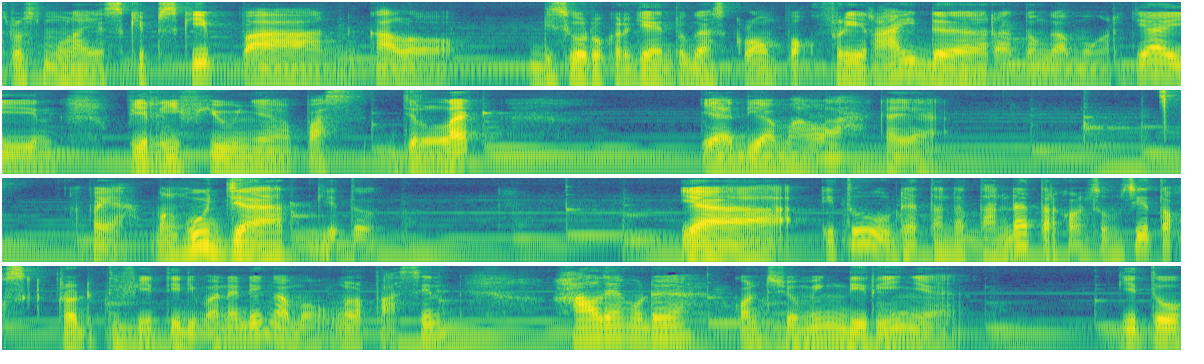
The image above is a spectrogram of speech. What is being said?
Terus mulai skip skipan kalau disuruh kerjain tugas kelompok free rider atau nggak mau ngerjain peer reviewnya pas jelek ya dia malah kayak apa ya menghujat gitu. Ya itu udah tanda-tanda terkonsumsi toxic productivity di mana dia nggak mau ngelepasin hal yang udah consuming dirinya. Gitu.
